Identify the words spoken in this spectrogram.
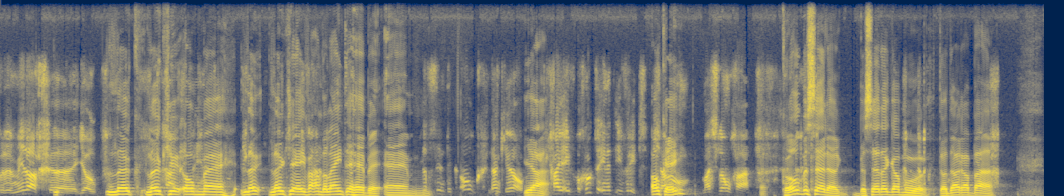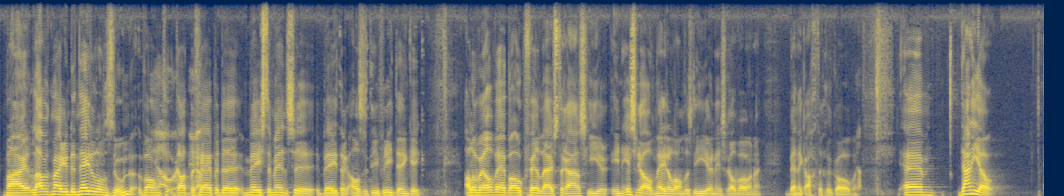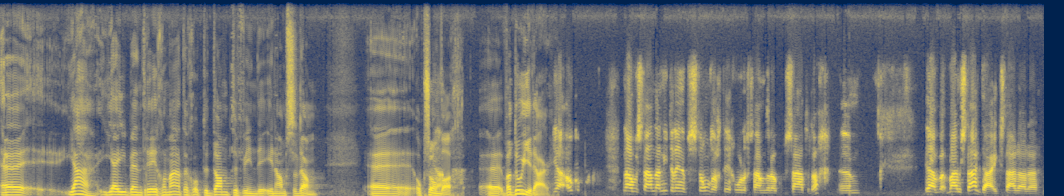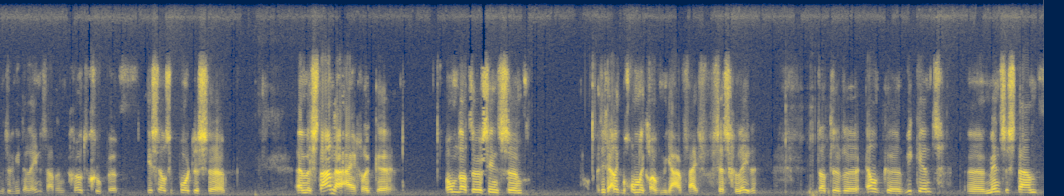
Goedemiddag, uh, Joop. Leuk, leuk je om uh, leuk, leuk je even aan de lijn te hebben. Um, dat vind ik ook. dankjewel. Ja. Ik ga je even begroeten in het Ivriet. Oké. Mashalom ga. Kol beseder, beseder gamour, toda rabba. Maar laten we het maar in het Nederlands doen, want Ja, hoor, dat ja. begrijpen de meeste mensen beter als het Ivriet, denk ik. Alhoewel, we hebben ook veel luisteraars hier in Israël, Nederlanders die hier in Israël wonen, ben ik achtergekomen. Ehm, Daniel, eh, ja, jij bent regelmatig op de Dam te vinden in Amsterdam eh, op zondag. Eh, wat doe je daar? Ja, ook op. Nou, we staan daar niet alleen op zondag, tegenwoordig staan we er ook op zaterdag. Ehm, ja, wa- waarom sta ik daar? Ik sta daar natuurlijk niet alleen. Er staat een grote groep Israël supporters. en we staan daar eigenlijk omdat er sinds. het is eigenlijk begonnen, ik geloof een jaar of vijf, zes geleden. Dat er eh, elke weekend eh, mensen staan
